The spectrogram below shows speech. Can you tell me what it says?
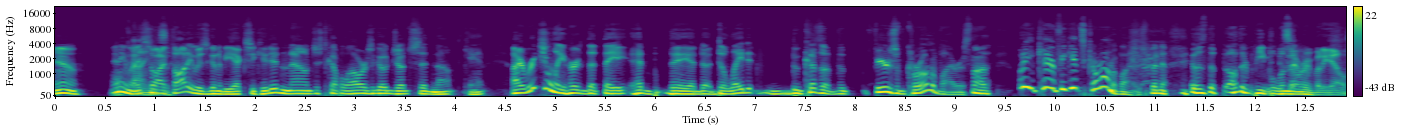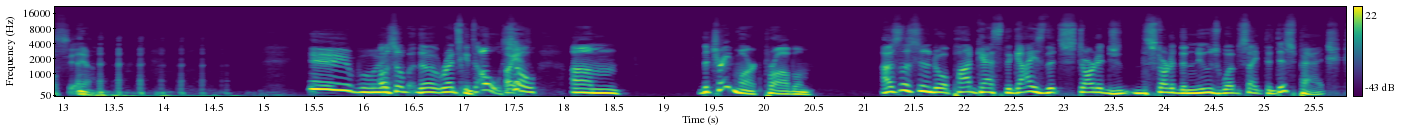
Yeah. Anyway, so I thought he was going to be executed, and now just a couple hours ago, judge said no, can't. I originally heard that they had they had uh, delayed it because of the fears of coronavirus. Now, what do you care if he gets coronavirus? But no, it was the other people in the room. everybody else. Yeah. Yeah. Oh, so the Redskins. Oh, so um, the trademark problem. I was listening to a podcast. The guys that started started the news website, The Dispatch.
